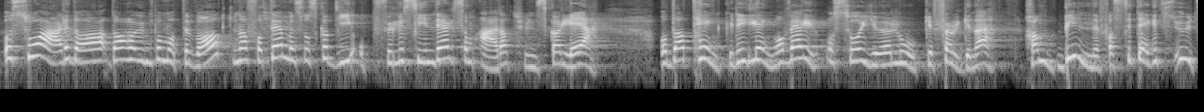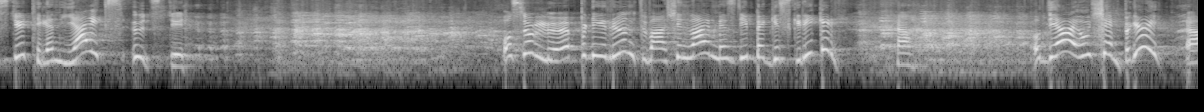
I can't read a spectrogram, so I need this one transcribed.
Og så er det da, da har hun på en måte valgt, hun har fått det, men så skal de oppfylle sin del, som er at hun skal le. Og Da tenker de lenge og vel, og så gjør Loke følgende. Han binder fast sitt eget utstyr til en geits utstyr. Og så løper de rundt hver sin vei mens de begge skriker. Ja. Og det er jo kjempegøy! Ja,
